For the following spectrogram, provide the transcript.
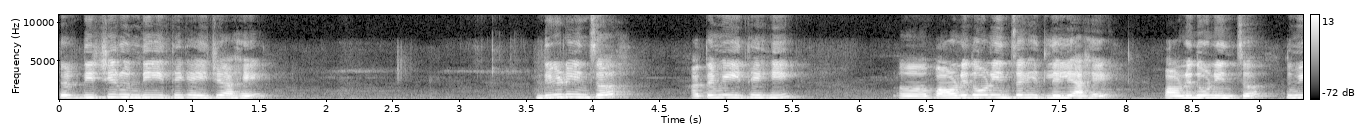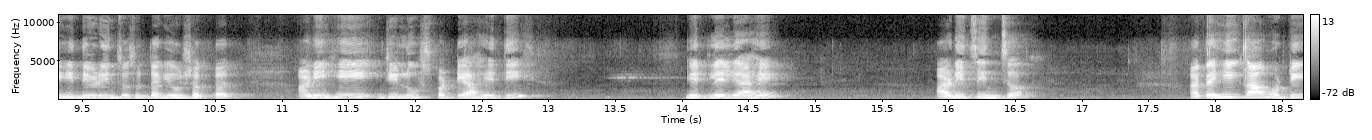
तर तिची रुंदी इथे घ्यायची आहे. दीड इंच. आता मी इथे ही पावणे दोन इंच घेतलेली आहे. पावणे दोन इंच. तुम्ही ही दीड इंचसुद्धा घेऊ शकतात. आणि ही जी लूप्स पट्टी आहे ती घेतलेली आहे अडीच इंच. आता ही का मोठी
